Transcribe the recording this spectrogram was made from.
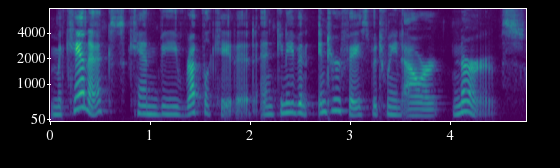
mechanics can be replicated and can even interface between our nerves.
